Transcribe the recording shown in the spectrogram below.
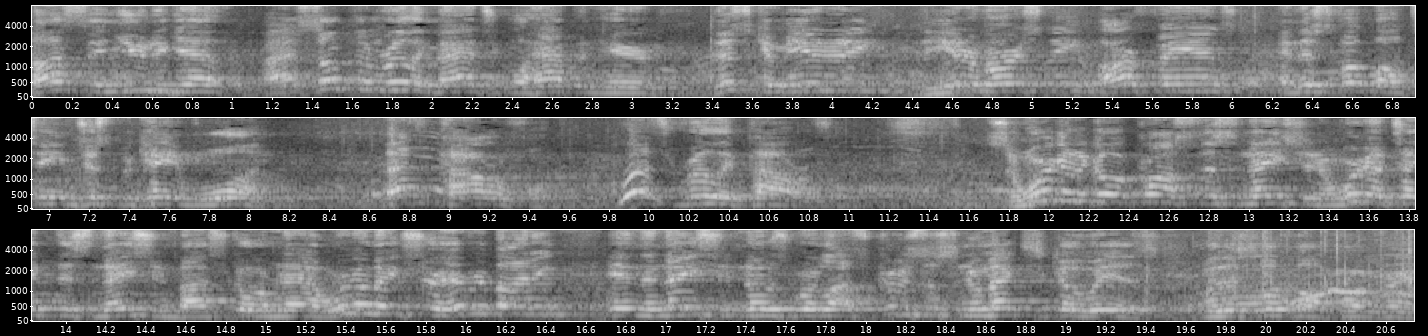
Us and you together. Right? Something really magical happened here. This community, the university, our fans, and this football team just became one. That's powerful. That's really powerful. So we're going to go across this nation and we're going to take this nation by storm now. We're going to make sure everybody in the nation knows where Las Cruces, New Mexico is with this football program.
